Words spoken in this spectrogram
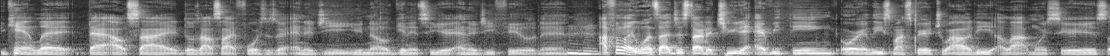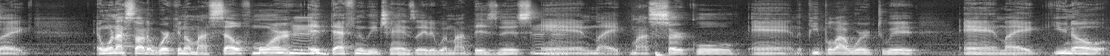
you can't let that outside those outside forces or energy you know get into your energy field. And mm-hmm. i feel like once i just started treating everything or at least my spirituality a lot more serious like and when I started working on myself more, mm-hmm. it definitely translated with my business mm-hmm. and like my circle and the people I worked with. And like, you know,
